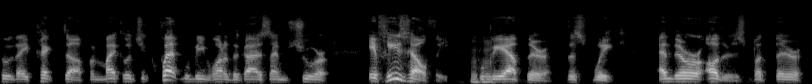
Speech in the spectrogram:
who they picked up. And Michael Jacquet will be one of the guys, I'm sure, if he's healthy, mm-hmm. will be out there this week. And there are others, but they're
